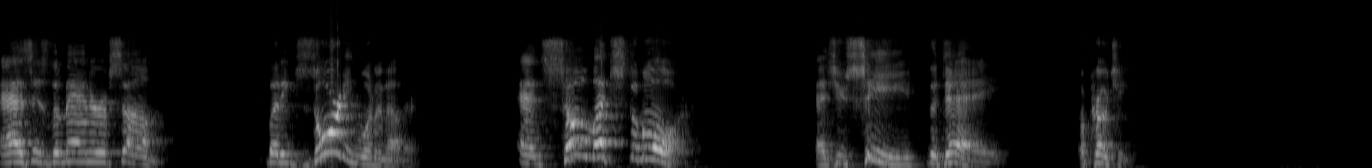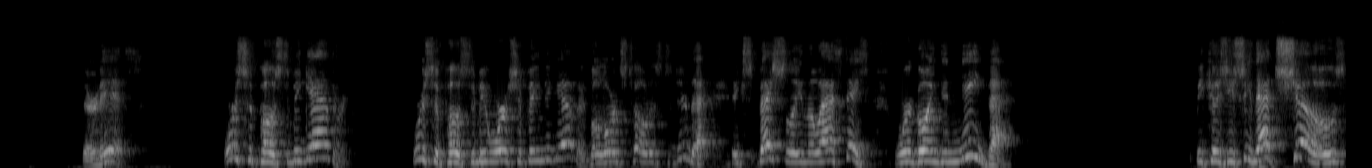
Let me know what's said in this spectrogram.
as is the manner of some, but exhorting one another, and so much the more as you see the day approaching. There it is. We're supposed to be gathering. We're supposed to be worshiping together. The Lord's told us to do that, especially in the last days. We're going to need that. Because you see, that shows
